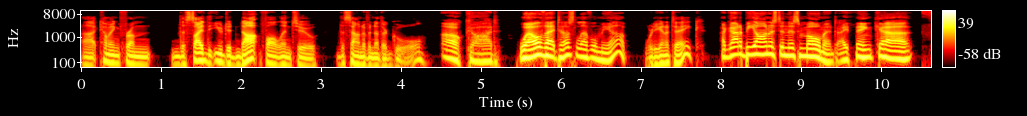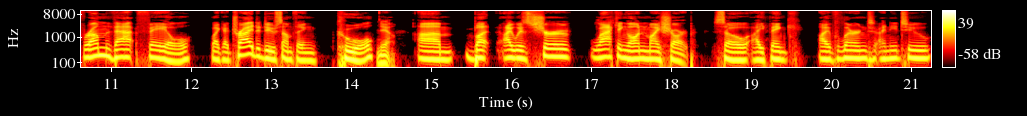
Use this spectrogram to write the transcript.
uh, coming from the side that you did not fall into the sound of another ghoul. Oh God. Well, that does level me up. What are you going to take? I got to be honest in this moment. I think uh, from that fail, like I tried to do something cool, Yeah. Um, but I was sure lacking on my sharp. So I think I've learned I need to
